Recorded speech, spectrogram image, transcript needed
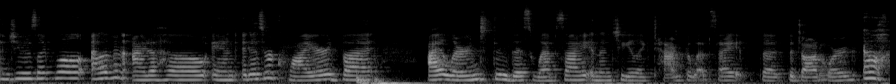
And she was like, "Well, I live in Idaho, and it is required, but I learned through this website." And then she like tagged the website, the the dot .org. Oh,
